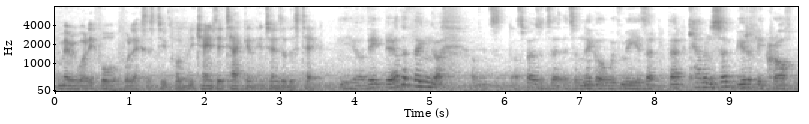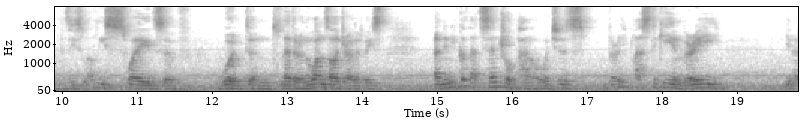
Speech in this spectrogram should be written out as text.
from everybody for, for Lexus to probably change their tack in, in terms of this tech. Yeah, the, the other thing, uh, I, mean, it's, I suppose it's a, it's a niggle with me, is that that cabin is so beautifully crafted. There's these lovely swathes of wood and leather, and the ones I drove at least. And then you've got that central panel, which is very plasticky and very, you know,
